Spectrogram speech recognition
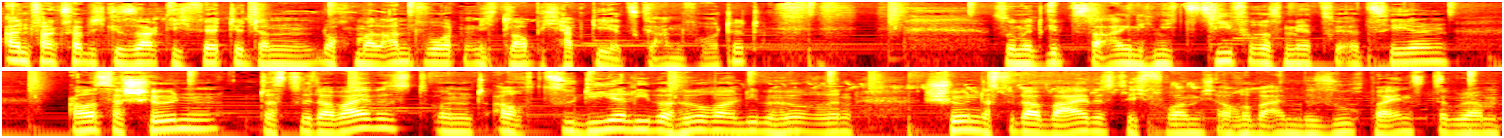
Anfangs habe ich gesagt, ich werde dir dann nochmal antworten. Ich glaube, ich habe dir jetzt geantwortet. Somit gibt es da eigentlich nichts Tieferes mehr zu erzählen. Außer schön, dass du dabei bist und auch zu dir, lieber Hörer und liebe Hörerin, schön, dass du dabei bist. Ich freue mich auch über einen Besuch bei Instagram.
